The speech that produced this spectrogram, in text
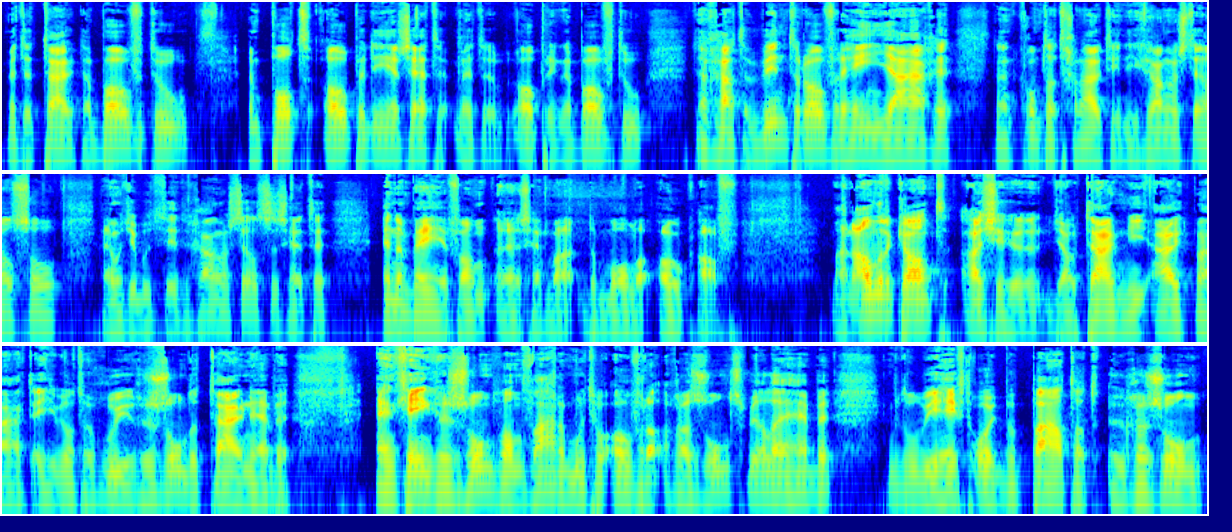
met de tuit naar boven toe. Een pot open neerzetten, met de opening naar boven toe. Dan gaat de wind eroverheen jagen. Dan komt dat geluid in die gangenstelsel. Hè, want je moet het in het gangenstelsel zetten. En dan ben je van eh, zeg maar de mollen ook af. Maar aan de andere kant, als je jouw tuin niet uitmaakt en je wilt een goede gezonde tuin hebben en geen gezond, want waarom moeten we overal gezonds willen hebben? Ik bedoel, wie heeft ooit bepaald dat een gezond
